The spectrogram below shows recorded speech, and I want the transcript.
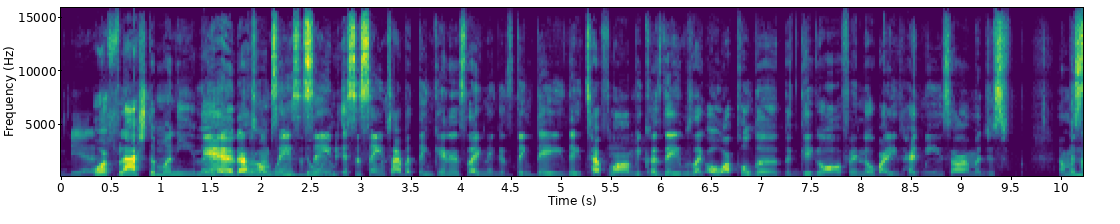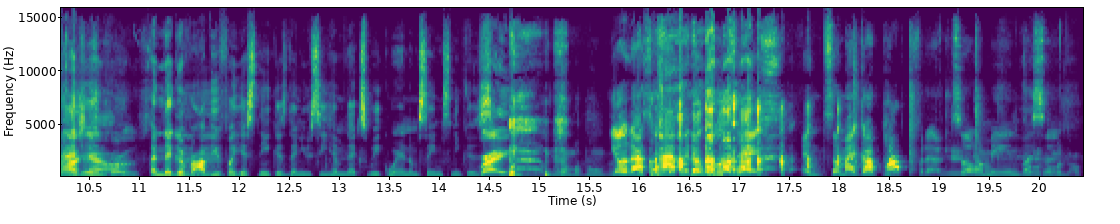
Yeah. that's or true. flash the money. Like, yeah, that's bro, what I'm saying. are It's you the same. It's the same type of thinking. It's like niggas think they they Teflon because they was like, oh, I pulled the the gig off and nobody hit me, so I'ma just I'm gonna Imagine A nigga rob Mhm. you for your sneakers, then you see him next week wearing them same sneakers. Right. Yeah, I'm a boom. Yo, that's what happened in Wu Tang, and somebody got popped for that. Yeah, so you I gonna mean, get- you listen. gonna- I'm-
